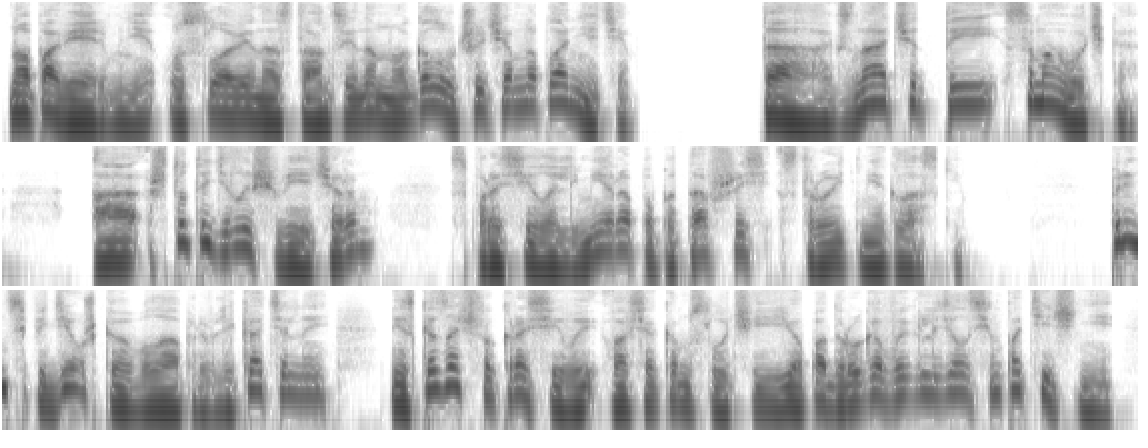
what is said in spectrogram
Но поверь мне, условия на станции намного лучше, чем на планете». «Так, значит, ты самоучка. А что ты делаешь вечером?» — спросила Лемира, попытавшись строить мне глазки. В принципе, девушка была привлекательной. Не сказать, что красивой, во всяком случае, ее подруга выглядела симпатичнее —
